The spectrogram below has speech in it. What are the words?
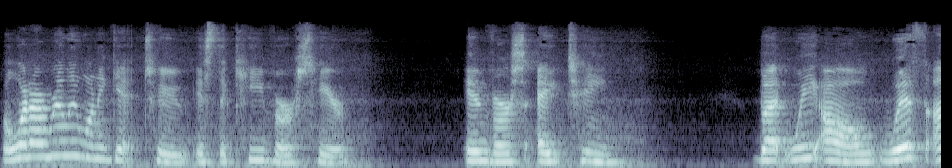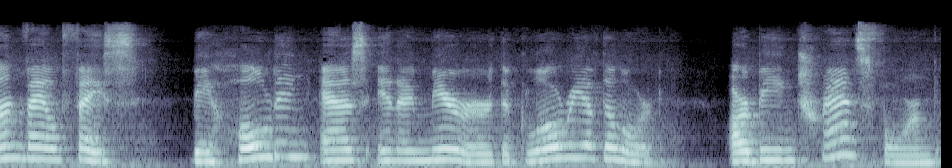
But what I really want to get to is the key verse here in verse 18. But we all, with unveiled face, beholding as in a mirror the glory of the Lord, are being transformed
